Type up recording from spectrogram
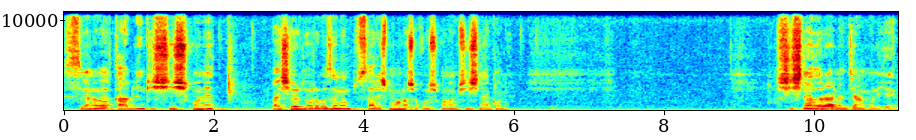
سیونا باید قبل اینکه شیش کنه بشردو رو بزنم تو سرش ماناشو خوش کنم شیش نکنه. شیش نداره الان جمع کنه گیمو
